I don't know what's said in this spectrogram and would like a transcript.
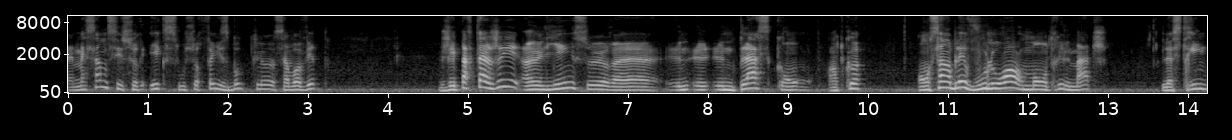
il me semble que c'est sur X ou sur Facebook, ça va vite. J'ai partagé un lien sur euh, une, place qu'on, en tout cas, on semblait vouloir montrer le match, le stream.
